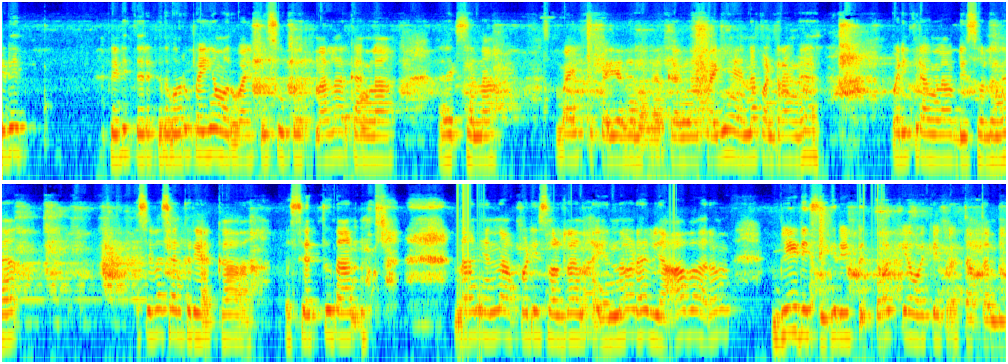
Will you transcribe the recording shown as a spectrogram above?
பிடி பிடித்திருக்குது. ஒரு பையன் ஒரு ஒய்ஃபு சூப்பர் நல்லா இருக்காங்களா? அலெக்ஸ் அண்ணா ஒய்ஃபு பையன்லாம் நல்லா இருக்காங்களா? பையன் என்ன பண்ணுறாங்க படிக்கிறாங்களா? அப்படி சொல்லுங்கள் சிவசங்கரி அக்கா செத்து தான் நான் என்ன அப்படி சொல்கிறேன்னா என்னோட வியாபாரம் beedi cigarette okay okay Pratap தம்பி.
